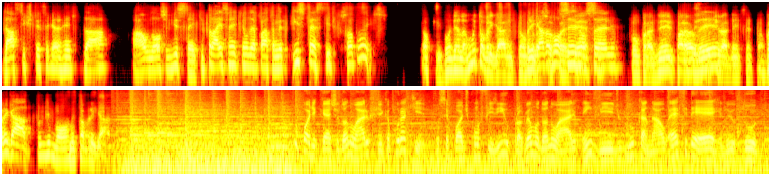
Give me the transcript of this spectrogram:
da assistência que a gente dá ao nosso discente. E para isso a gente tem um departamento específico só para isso. Ok, Gondela, muito obrigado então. Obrigado a você, Jocélio. Foi um prazer. Parabéns prazer. por Tiradentes, então. Obrigado, tudo de bom. Muito obrigado. O podcast do Anuário fica por aqui. Você pode conferir o programa do Anuário em vídeo no canal FDR no YouTube.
